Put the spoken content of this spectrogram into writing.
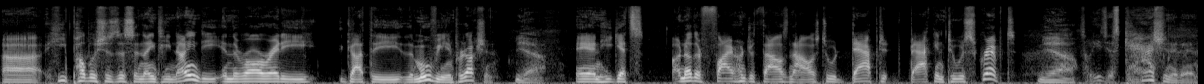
uh, he publishes this in 1990, and they're already got the the movie in production Yeah. and he gets another five hundred thousand dollars to adapt it back into a script. Yeah. So he's just cashing it in.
